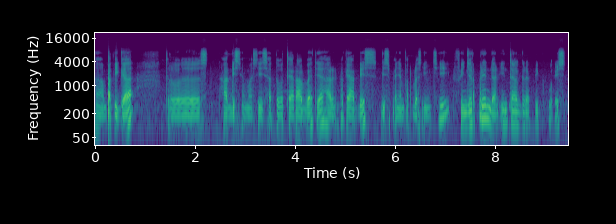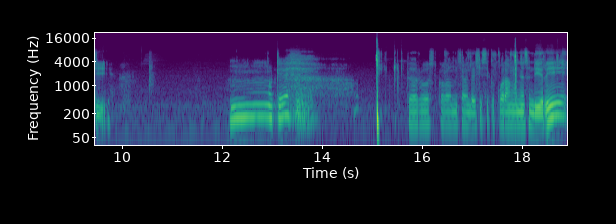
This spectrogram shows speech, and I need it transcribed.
uh, 4 GB terus harddisknya masih 1 terabyte ya pakai harddisk displaynya 14 inci fingerprint dan Intel Graphic UHD hmm oke. Okay. terus kalau misalnya dari sisi kekurangannya sendiri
